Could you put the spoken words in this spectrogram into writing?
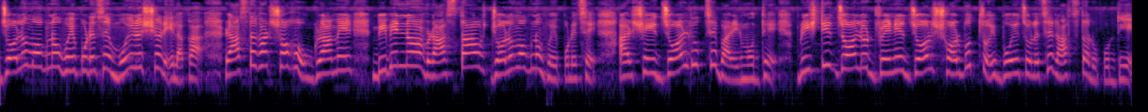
জলমগ্ন হয়ে পড়েছে ময়ূরেশ্বর এলাকা। রাস্তাঘাট সহ গ্রামের বিভিন্ন রাস্তা জলমগ্ন হয়ে পড়েছে। আর সেই জল ঢুকছে বাড়ির মধ্যে। বৃষ্টির জল ও ড্রেনের জল সর্বত্রই বয়ে চলেছে রাস্তার উপর দিয়ে।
